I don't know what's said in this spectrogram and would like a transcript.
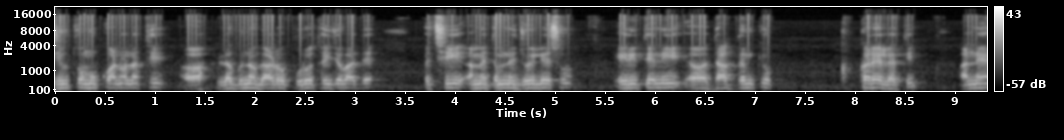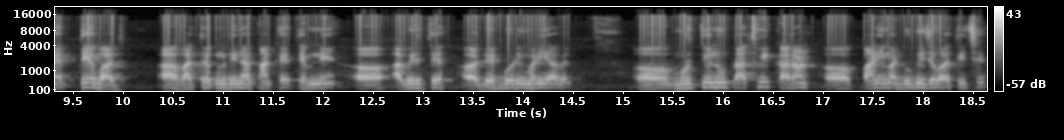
જીવતો મૂકવાનો નથી લગ્ન ગાળો પૂરો થઈ જવા દે, પછી અમે તમને જોઈ લેશું. એ રીતેની ધાકધમકીઓ કરેલ હતી. અને તે બાદ આ વાત્રક નદીના કાંઠે તેમની આવી રીતે ડેડ બોડી મળી આવેલ. મૃત્યુનું પ્રાથમિક કારણ પાણીમાં ડૂબી જવાથી છે.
